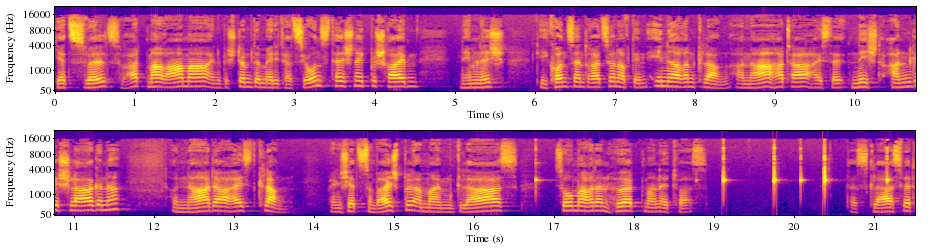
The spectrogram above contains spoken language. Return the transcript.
Jetzt will Svatmarama eine bestimmte Meditationstechnik beschreiben, nämlich die Konzentration auf den inneren Klang. Anahata heißt der nicht angeschlagene und Nada heißt Klang. Wenn ich jetzt zum Beispiel an meinem Glas so mache, dann hört man etwas. Das Glas wird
